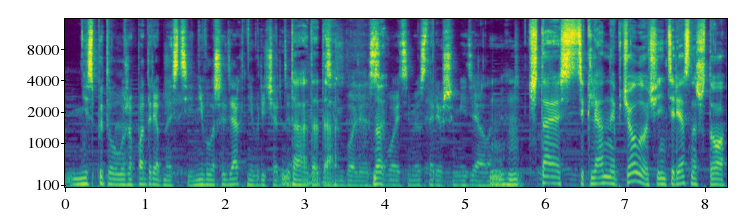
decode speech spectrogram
не испытывал уже потребности ни в лошадях, ни в Ричарде. Да, да, да. Тем более Но... с его этими устаревшими идеалами. Угу. Читая «Стеклянные пчелы», очень интересно, что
